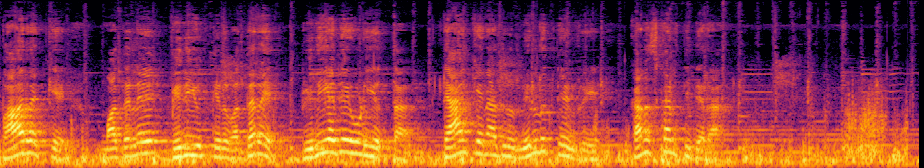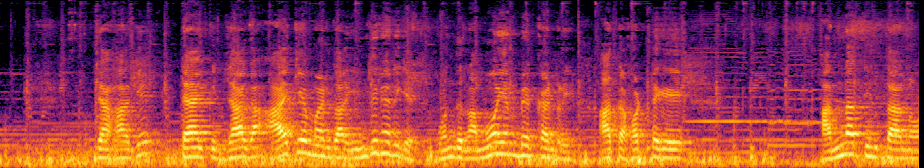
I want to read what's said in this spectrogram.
ಭಾರಕ್ಕೆ ಮೊದಲೇ ಬಿರಿಯುತ್ತಿರುವ ದರೆ ಬಿರಿಯದೇ ಉಳಿಯುತ್ತಾ. ಟ್ಯಾಂಕ್ ಏನಾದರೂ ನಿಲ್ಲುತ್ತೇನ್ರಿ? ಕನಸು ಕಾಣ್ತಿದ್ದೀರಾ? ಜ ಹಾಗೆ ಟ್ಯಾಂಕ್ ಜಾಗ ಆಯ್ಕೆ ಮಾಡಿದ ಇಂಜಿನಿಯರಿಗೆ ಒಂದು ನಮೋ ಎನ್ಬೇಕಣ್ರಿ ಆತ ಹೊಟ್ಟೆಗೆ ಅನ್ನ ತಿಂತಾನೋ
